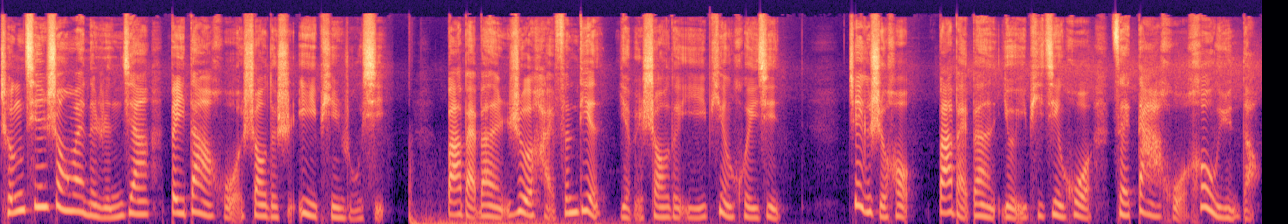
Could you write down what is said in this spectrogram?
成千上万的人家被大火烧得是一贫如洗，八百伴热海分店也被烧得一片灰烬。这个时候。八百伴有一批进货在大火后运到，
